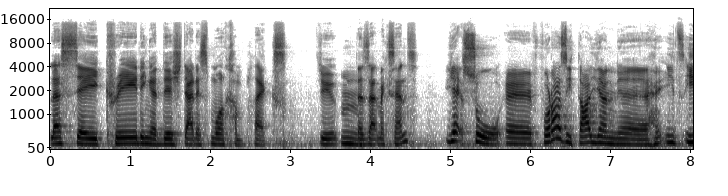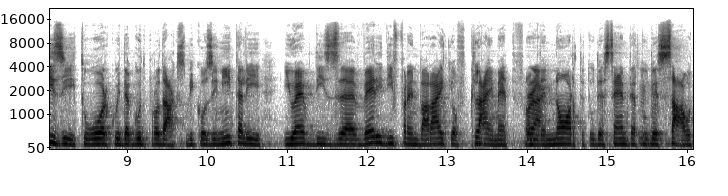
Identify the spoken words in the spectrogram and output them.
let's say, creating a dish that is more complex? Do you, Mm. Does that make sense? Yeah, so uh, for us Italian, uh, it's easy to work with the good products because in Italy you have this uh, very different variety of climate from Right. the north to the center to the south.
